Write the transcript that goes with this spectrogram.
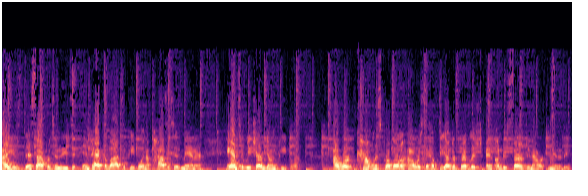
I use this opportunity to impact the lives of people in a positive manner and to reach our young people. I work countless pro bono hours to help the underprivileged and underserved in our community.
